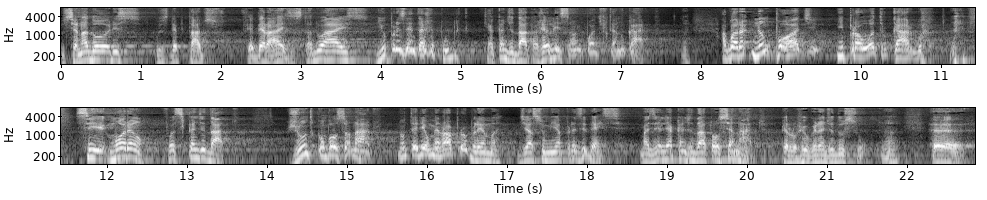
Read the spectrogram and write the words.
os senadores, os deputados federais, estaduais e o presidente da República, que é candidato à reeleição e pode ficar no cargo. Né. Agora, não pode ir para outro cargo se Mourão fosse candidato junto com Bolsonaro, não teria o menor problema de assumir a presidência. Mas ele é candidato ao Senado, pelo Rio Grande do Sul. Né? É,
